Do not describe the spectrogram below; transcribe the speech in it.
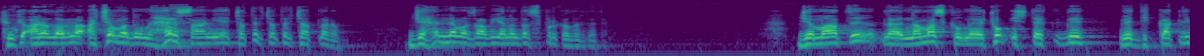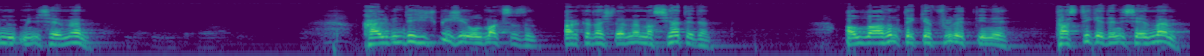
Çünkü aralarına açamadığım her saniye çatır çatır çatlarım. Cehennem azabı yanında sıfır kalır dedi. Cemaatle namaz kılmaya çok istekli ve dikkatli mümini sevmem. Kalbinde hiçbir şey olmaksızın arkadaşlarına nasihat eden, Allah'ın tekeffül ettiğini tasdik edeni sevmem.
